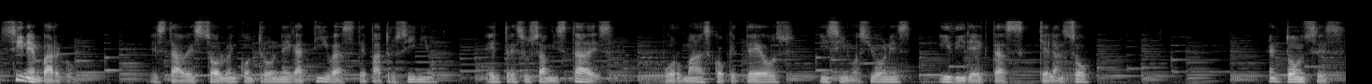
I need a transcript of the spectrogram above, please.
Sin embargo, esta vez solo encontró negativas de patrocinio entre sus amistades por más coqueteos, insinuaciones y directas que lanzó. Entonces,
